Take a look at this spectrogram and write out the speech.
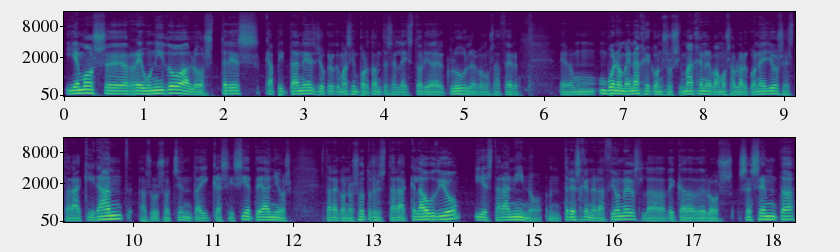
y hemos eh, reunido a los tres capitanes, yo creo que más importantes en la historia del club, les vamos a hacer un, un buen homenaje con sus imágenes, vamos a hablar con ellos. Estará Kirant, a sus 80 y casi 7 años, estará con nosotros, estará Claudio y estará Nino. En tres generaciones, la década de los 60,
